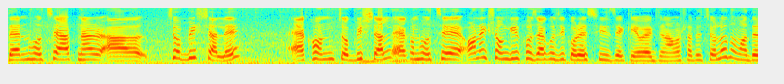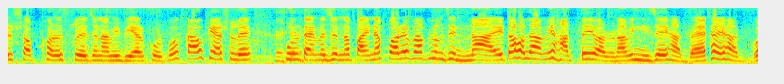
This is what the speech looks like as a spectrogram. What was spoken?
দেন হচ্ছে আপনার চব্বিশ সালে এখন চব্বিশ সাল, এখন হচ্ছে অনেক সঙ্গী খোঁজাখুঁজি করেছি যে কেউ একজন আমার সাথে চলো, তোমাদের সব খরচ প্রয়োজন আমি বিয়ার করব। কাউকে আসলে ফুল টাইমের জন্য পাই না। পরে ভাবলাম যে না, এটা হলে আমি হাঁটতেই পারব না, আমি নিজেই হাঁটবো, একাই হাঁটবো।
